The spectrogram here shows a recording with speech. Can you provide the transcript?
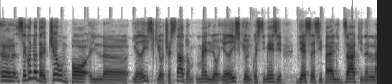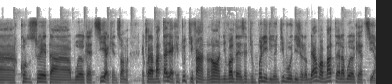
eh, secondo te c'è un po' il, eh, il, rischio, c'è stato meglio il rischio in questi mesi di essersi paralizzati nella consueta burocrazia, che insomma è quella battaglia che tutti fanno, no? ogni volta che senti un politico in tv dice dobbiamo abbattere la burocrazia.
